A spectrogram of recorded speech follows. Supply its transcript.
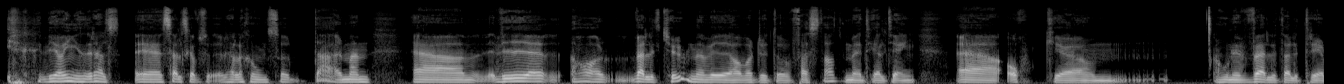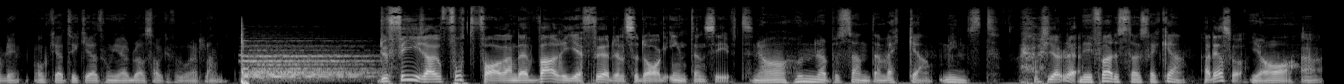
vi har ingen räls, eh, sällskapsrelation sådär men eh, vi har väldigt kul när vi har varit ute och festat med ett helt gäng eh, och ehm, hon är väldigt, väldigt trevlig och jag tycker att hon gör bra saker för vårt land. Du firar fortfarande varje födelsedag intensivt. Ja, 100% en vecka, minst. Gör du det? Det är födelsedagsvecka. Ja, det är så? Ja. Ja.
